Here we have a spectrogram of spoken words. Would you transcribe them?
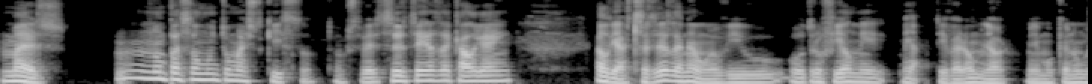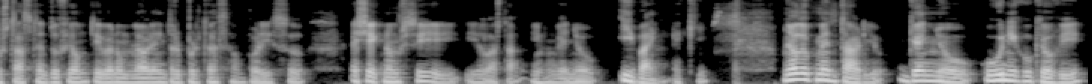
mas não passou muito mais do que isso. Estão a perceber? Certeza que alguém Aliás, de certeza não. Eu vi o outro filme e yeah, tiveram melhor. Mesmo que eu não gostasse tanto do filme, tiveram melhor a interpretação. Por isso achei que não merecia e, e lá está. E não ganhou. E bem, aqui. Melhor documentário ganhou o único que eu vi.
